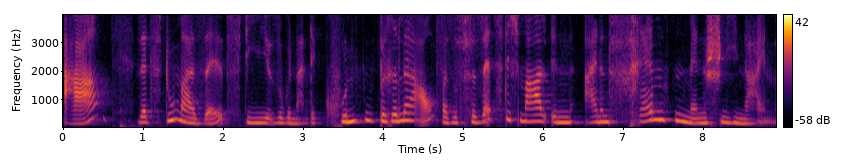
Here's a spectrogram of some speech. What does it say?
A, setzt du mal selbst die sogenannte Kundenbrille auf. Also versetz dich mal in einen fremden Menschen hinein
